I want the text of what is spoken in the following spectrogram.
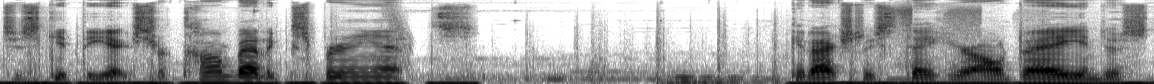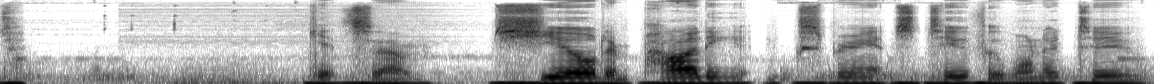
Just get the extra combat experience. Could actually stay here all day and just get some shield and piloting experience too if we wanted to.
